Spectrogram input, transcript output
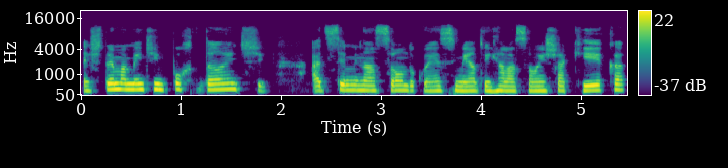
É extremamente importante a disseminação do conhecimento em relação à enxaqueca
